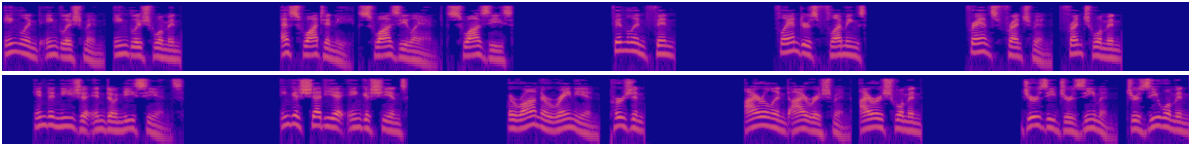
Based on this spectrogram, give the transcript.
England Englishman, Englishwoman Eswatini Swaziland Swazis Finland Finn Flanders Flemings France Frenchman, Frenchwoman Indonesia Indonesians Ingushetia Ingushians Iran Iranian, Persian Ireland Irishman, Irishwoman Jersey Jerseyman, Jerseywoman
